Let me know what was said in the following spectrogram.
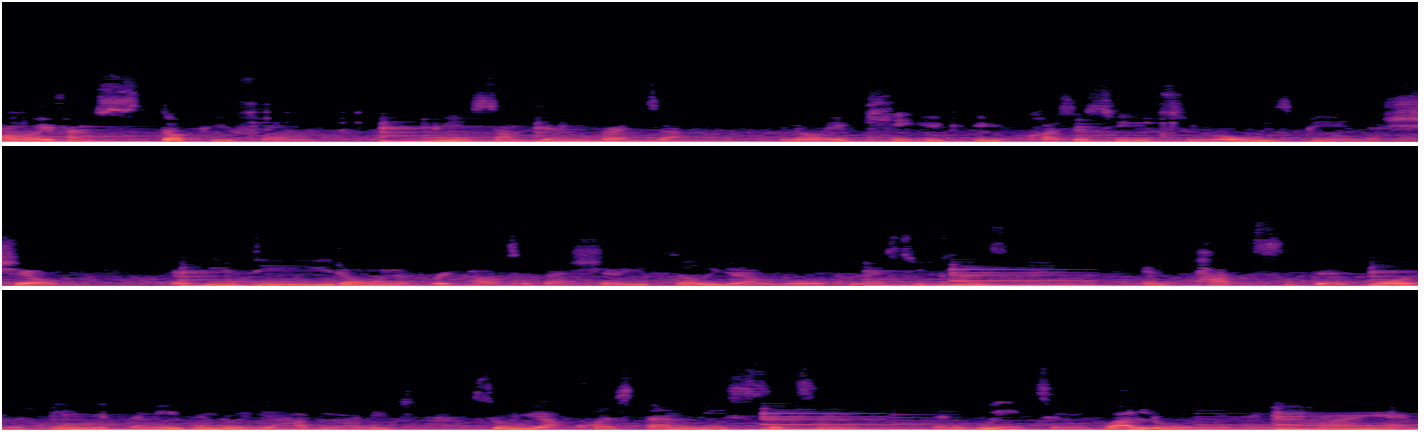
or it can stop you from doing something better. You know, it, it, it causes you to always be in a shell every day. You don't want to break out of that shell. You feel you are worthless. You can't impact the world with anything, even though you have knowledge. So you are constantly sitting and waiting, wallowing and crying.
